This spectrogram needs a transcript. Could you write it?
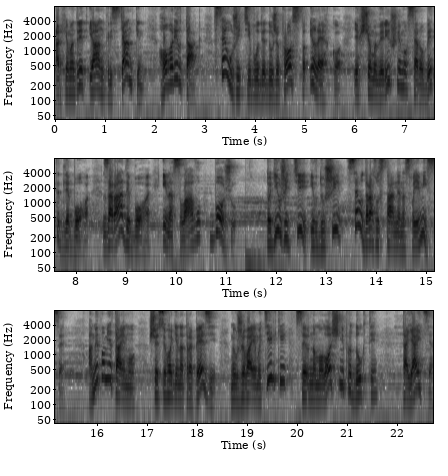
Архімандрит Іоанн Крістянкін говорив так: все у житті буде дуже просто і легко, якщо ми вирішуємо все робити для Бога, заради Бога і на славу Божу. Тоді в житті і в душі все одразу стане на своє місце. А ми пам'ятаємо, що сьогодні на трапезі ми вживаємо тільки сирномолочні продукти та яйця.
